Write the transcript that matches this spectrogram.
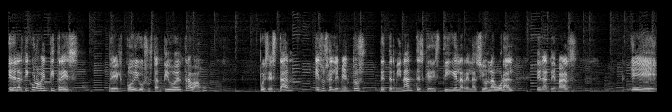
En el artículo 23 del Código Sustantivo del Trabajo pues están esos elementos determinantes que distinguen la relación laboral de las demás eh,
